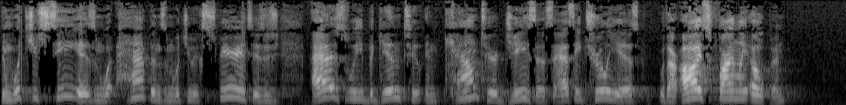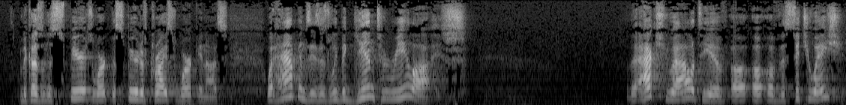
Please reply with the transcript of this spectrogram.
then what you see is, and what happens, and what you experience is, is as we begin to encounter Jesus as He truly is, with our eyes finally open, because of the Spirit's work, the Spirit of Christ's work in us, what happens is, is we begin to realize the actuality of, of, of the situation,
